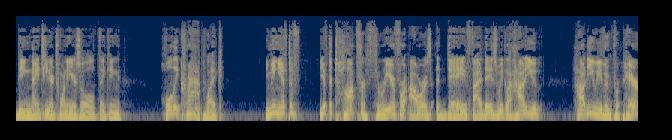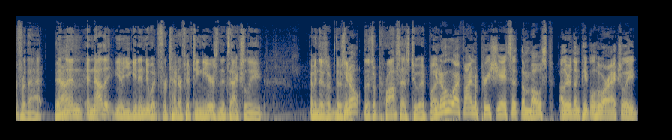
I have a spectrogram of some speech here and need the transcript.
being 19 or 20 years old, thinking, "Holy crap! Like, you mean you have to you have to talk for three or four hours a day, five days a week? Like, how do you how do you even prepare for that? Yeah. And then and now that you know you get into it for 10 or 15 years, and it's actually, I mean, there's a there's You a, know- there's a process to it, but you know who I find appreciates it the most, other than people who are actually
